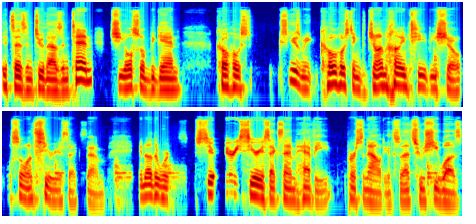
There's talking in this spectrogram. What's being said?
it says in 2010, she also began co-host, excuse me, co-hosting the Jon Hein TV show, also on Sirius XM. In other words, ser- very Sirius XM heavy personality. So that's who she was.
